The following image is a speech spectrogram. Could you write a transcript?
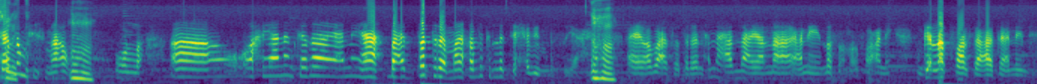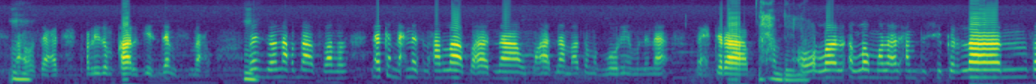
كانوا مش يسمعوا. والله. آه واحيانا كذا يعني ها بعد فترة ما يخليك إلا تسحبي من الصياح. أها. أيوه بعد فترة نحن عندنا عيالنا يعني نص نص يعني يمكن الأطفال ساعات يعني يسمعوا ساعات تخلي لهم قارق قدام يسمعوا بس ناخذنا أطفال لكن نحن سبحان الله أبهاتنا وامهاتنا ماتوا مقبورين مننا. احترام. الحمد لله. والله اللهم لها الحمد والشكر. لا ننسى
